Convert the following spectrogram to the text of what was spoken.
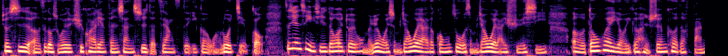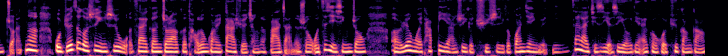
就是呃这个所谓的区块链分散式的这样子的一个网络结构。这件事情其实都会对我们认为什么叫未来的工作，什么叫未来学习，呃，都会有一个很深刻的反转。那我觉得这个事情是我在跟周大哥讨论关于大学城的发展的时候，我自己心中呃认为它必然是一个趋势，一个关键原因。再来，其实也是有一点 echo 回去刚刚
